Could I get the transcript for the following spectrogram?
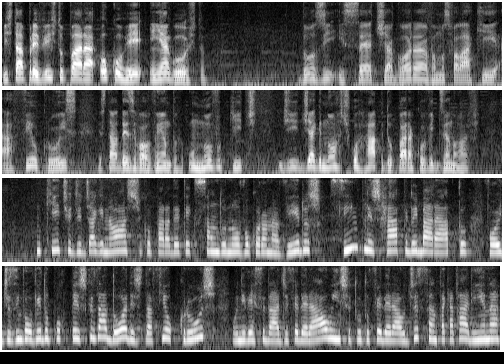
está previsto para ocorrer em agosto. 12 e 7 agora vamos falar que a Fiocruz está desenvolvendo um novo kit de diagnóstico rápido para a Covid-19. Um kit de diagnóstico para a detecção do novo coronavírus, simples, rápido e barato, foi desenvolvido por pesquisadores da Fiocruz, Universidade Federal e Instituto Federal de Santa Catarina,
